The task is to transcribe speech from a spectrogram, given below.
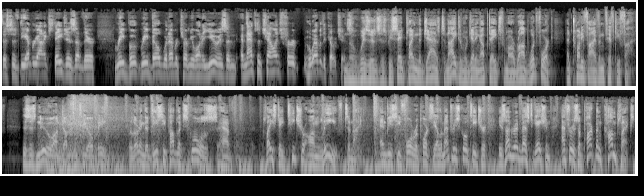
This is the embryonic stages of their reboot, rebuild, whatever term you want to use. And, and that's a challenge for whoever the coach is. And the Wizards, as we say, playing the Jazz tonight, and we're getting updates from our Rob Woodfork at 25 and 55. This is new on WTOP. We're learning that DC public schools have placed a teacher on leave tonight. NBC4 reports the elementary school teacher is under investigation after his apartment complex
